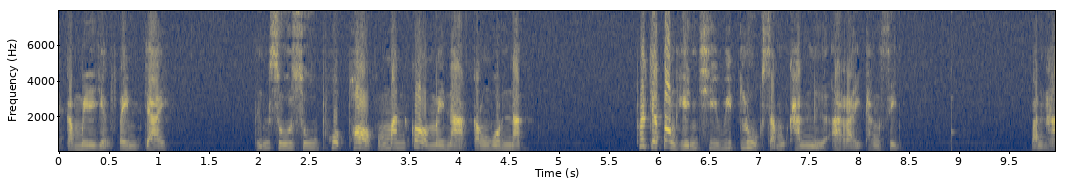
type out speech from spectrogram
กกับเมย์อย่างเต็มใจ ถึงซูซูพวกพ่อของมันก็ไม่น่ากังวลนัก เพราะจะต้องเห็นชีวิตลูกสำคัญเหนืออะไรทั้งสิ้น ปัญหา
